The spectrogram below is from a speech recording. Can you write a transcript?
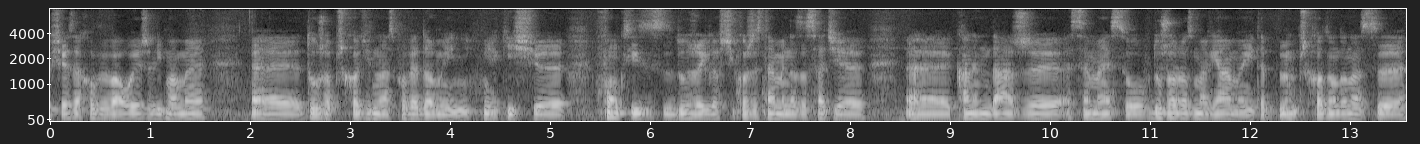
się zachowywało, jeżeli mamy E, dużo przychodzi do nas powiadomień, jakichś e, funkcji z dużej ilości korzystamy na zasadzie e, kalendarzy, SMS-ów, dużo rozmawiamy i te przychodzą do nas e,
